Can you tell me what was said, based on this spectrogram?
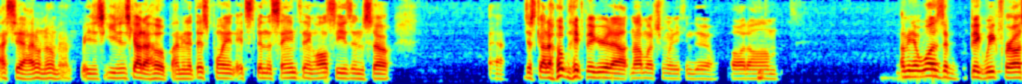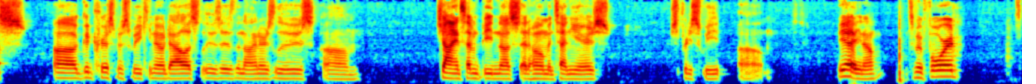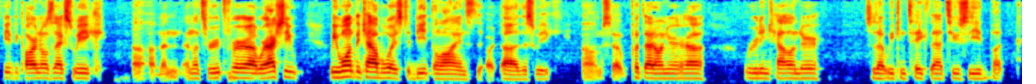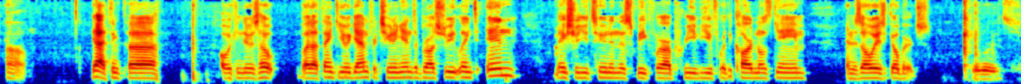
I say I don't know, man. We just you just gotta hope. I mean, at this point, it's been the same thing all season, so yeah, just gotta hope they figure it out. Not much more you can do, but um, I mean, it was a big week for us. Uh, good Christmas week, you know. Dallas loses, the Niners lose. Um, Giants haven't beaten us at home in ten years, It's pretty sweet. Um, yeah, you know, let's move forward. Let's beat the Cardinals next week um, and and let's root for. Uh, we're actually we want the Cowboys to beat the Lions uh, this week. Um, so put that on your uh, rooting calendar so that we can take that two seed. But um, yeah, I think the, all we can do is hope. But uh, thank you again for tuning in to Broad Street Linc'd-In. Make sure you tune in this week for our preview for the Cardinals game. And as always, go Birds. Go Birds.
